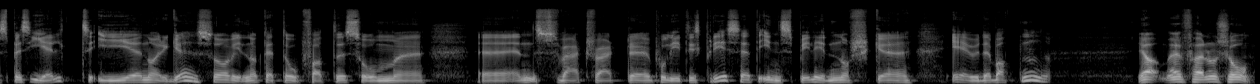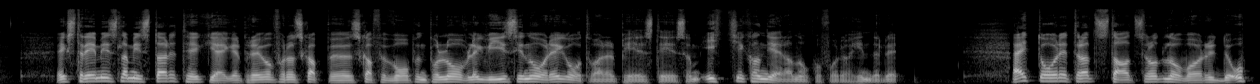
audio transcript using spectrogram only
Spesielt i Norge så vil nok dette oppfattes som eh, en svært, svært eh, politisk pris. Et innspill i den norske EU-debatten. Ja, vi får nå se. Ekstreme islamister tar jegerprøver for å skaffe, skaffe, våpen på lovlig vis i Norge, advarer PST, som ikke kan gjøre noe for å hindre det. Et år etter at statsråd lova å rydde opp,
